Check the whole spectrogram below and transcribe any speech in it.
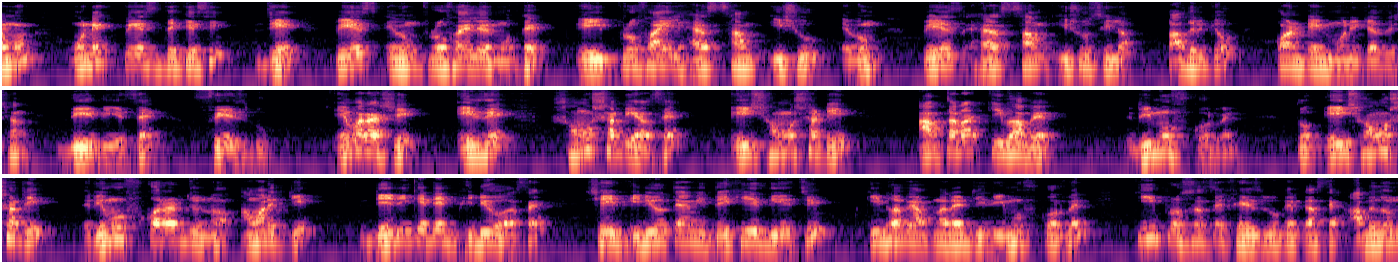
এমন অনেক পেজ দেখেছি যে পেজ এবং প্রোফাইলের মধ্যে এই প্রোফাইল হ্যাজ সাম ইস্যু এবং পেজ হ্যাজ সাম ইস্যু ছিল, তাদেরকেও কন্টেন্ট মনিটাইজেশন দিয়ে দিয়েছে ফেসবুক এবার আসি, এই যে সমস্যাটি আছে, এই সমস্যাটি আপনারা কীভাবে রিমুভ করবেন? তো এই সমস্যাটি রিমুভ করার জন্য আমার একটি ডেডিকেটেড ভিডিও আছে, সেই ভিডিওতে আমি দেখিয়ে দিয়েছি কীভাবে আপনারা এটি রিমুভ করবেন কি প্রসেসে ফেসবুকের কাছে আবেদন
